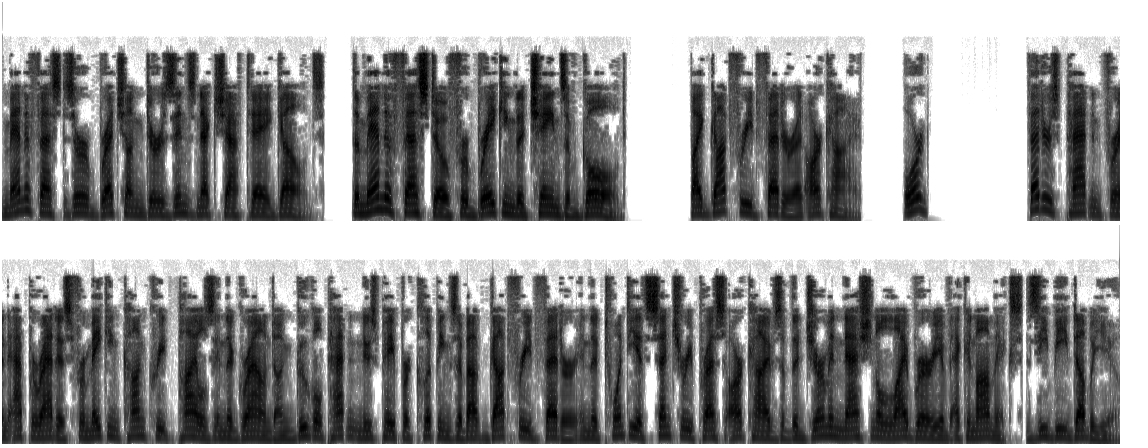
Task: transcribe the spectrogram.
Manifest zur Brechung der Zinsknechtschaft des Gelds. The Manifesto for Breaking the Chains of Gold. By Gottfried Feder at archive.org. Feder's patent for an apparatus for making concrete piles in the ground on Google Patent newspaper clippings about Gottfried Feder in the 20th Century Press archives of the German National Library of Economics ZBW.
